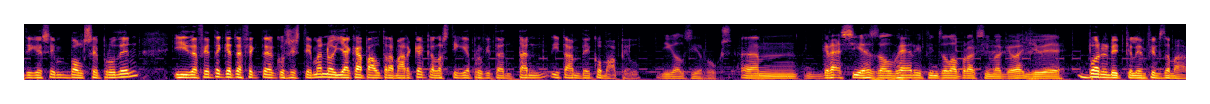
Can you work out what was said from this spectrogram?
diguéssim, vol ser prudent i, de fet, aquest efecte ecosistema no hi ha cap altra marca que l'estigui aprofitant tant i tan bé com Apple. Digue'ls-hi, Rux. Um, gràcies, Albert, i fins a la pròxima. Que vagi bé. Bona nit, Kilian. Fins demà.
